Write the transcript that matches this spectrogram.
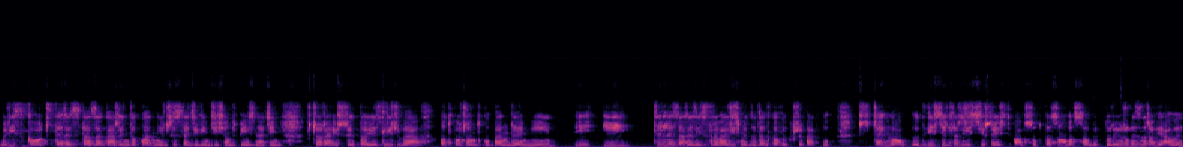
blisko 400 zakażeń, dokładnie 395 na dzień wczorajszy. To jest liczba od początku pandemii i, zarejestrowaliśmy dodatkowych przypadków, z czego 246 osób to są osoby, które już wyzdrowiały,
